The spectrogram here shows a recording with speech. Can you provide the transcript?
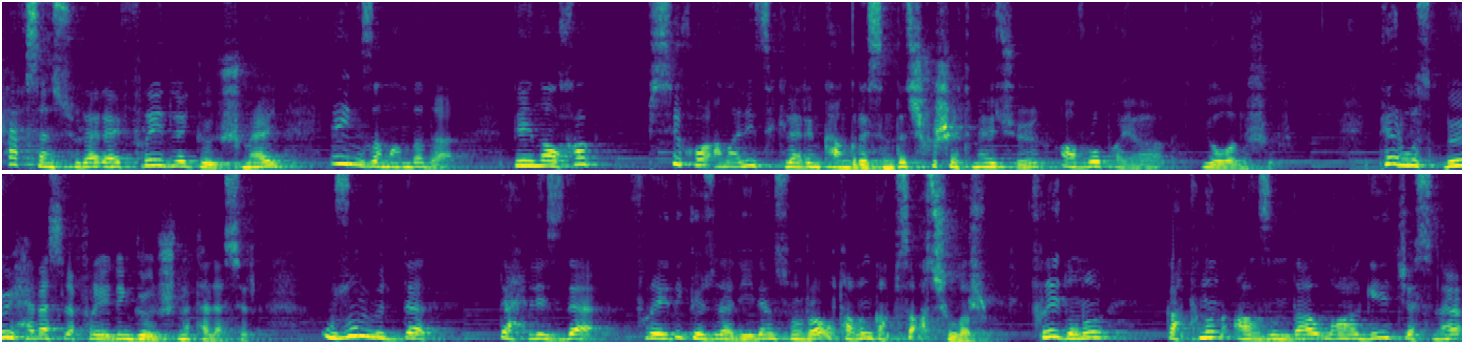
şəxsən sürərək Freyd ilə görüşmək, eyni zamanda da beynəlxalq psixoanalitiklərin konqresində çıxış etmək üçün Avropaya yola düşür. Perls böyük həvəslə Freydin görüşünə tələsir. Uzun müddət dəhlizdə Freydi gözlədikdən sonra otağın qapısı açılır. Freyd onu qapının ağzında laqeydcəsinə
